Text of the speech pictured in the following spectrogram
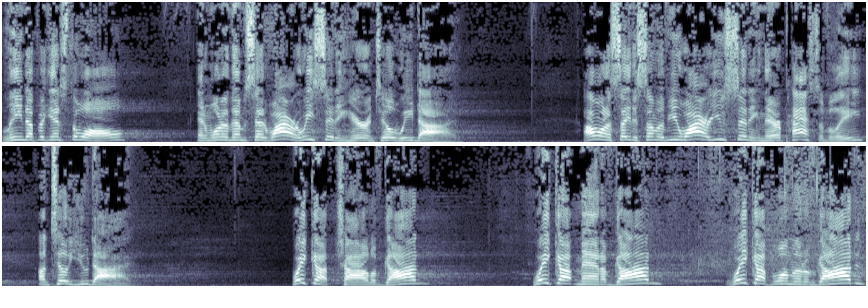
leaned up against the wall. And one of them said, Why are we sitting here until we die? I want to say to some of you, why are you sitting there passively until you die? Wake up, child of God. Wake up, man of God. Wake up, woman of God.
